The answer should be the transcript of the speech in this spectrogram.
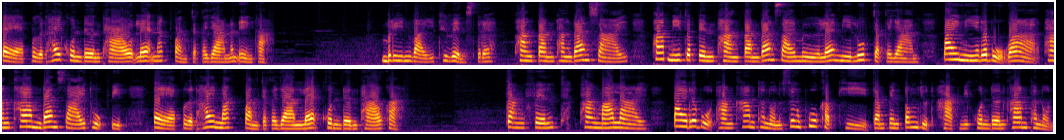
แต่เปิดให้คนเดินเท้าและนักปั่นจักรยานนั่นเองค่ะบรีนไหวทิเวนสเตรทางตันทางด้านซ้าย ภาพนี้จะเป็นทางตันด้านซ้ายมือและมีรูปจักรยาน ป้ายนี้ระบุว่าทางข้ามด้านซ้ายถูกปิด แต่เปิดให้นักปั่นจักรยานและคนเดินเท้าค่ะกังเฟลต์ทางม้าลาย ป้ายระบุทางข้ามถนนซึ่งผู้ขับขี่จำเป็นต้องหยุดหากมีคนเดินข้ามถนน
